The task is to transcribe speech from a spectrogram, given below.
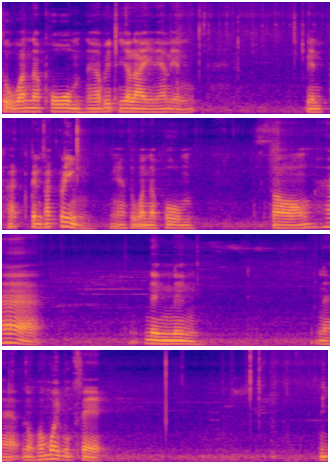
สุวรรณภูมินะครับวิทยาลัยเนี่ยเหรียญ เหรียญพระเป็นพระกริ่งเนี่ยสุวรรณภูมิสองห้าหนึ่งหนึ่งนะฮะหลวงพ่อมุ้ยบุกเสกนี่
